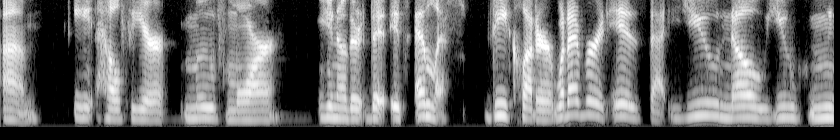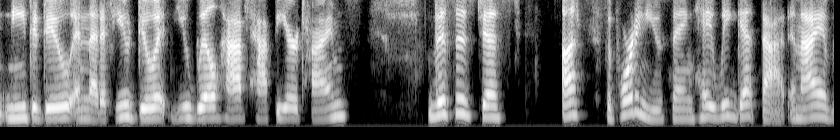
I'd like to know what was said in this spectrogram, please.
um, eat healthier, move more. You know, there it's endless. Declutter, whatever it is that you know you need to do, and that if you do it, you will have happier times. This is just us supporting you saying hey we get that and i have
